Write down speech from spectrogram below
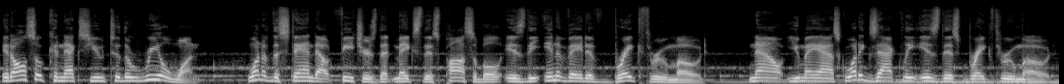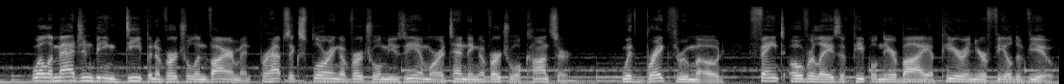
it also connects you to the real one. One of the standout features that makes this possible is the innovative breakthrough mode. Now, you may ask what exactly is this breakthrough mode? Well imagine being deep in a virtual environment, perhaps exploring a virtual museum or attending a virtual concert. With Breakthrough Mode, faint overlays of people nearby appear in your field of view.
